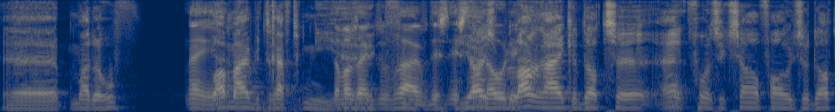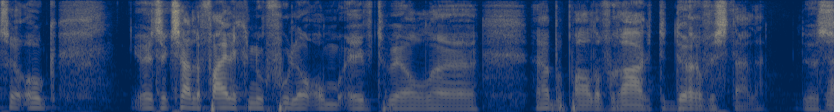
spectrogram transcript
Eh, maar dat hoeft Nee, wat ja. mij betreft ook niet. Dat was Eh, eigenlijk de vraag, vind is- juist belangrijker dat ze hè, het voor zichzelf houden, zodat ze ook eh, zichzelf veilig genoeg voelen om eventueel bepaalde vragen te durven stellen. Dus Ja.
